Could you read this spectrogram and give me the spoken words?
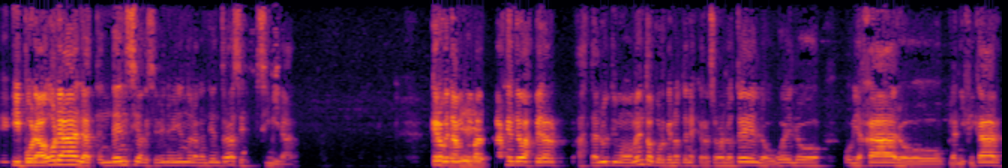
y por ahora la tendencia que se viene viendo en la cantidad de entradas es similar. Creo que también va, la gente va a esperar hasta el último momento porque no tenés que reservar el hotel o vuelo o viajar o planificar.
